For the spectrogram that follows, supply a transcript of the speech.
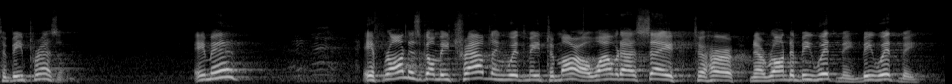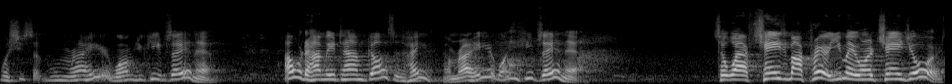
to be present? Amen? If Rhonda's going to be traveling with me tomorrow, why would I say to her, Now, Rhonda, be with me, be with me? Well, she said, I'm right here. Why would you keep saying that? I wonder how many times God says, Hey, I'm right here. Why don't you keep saying that? So well, I've changed my prayer. You may want to change yours.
